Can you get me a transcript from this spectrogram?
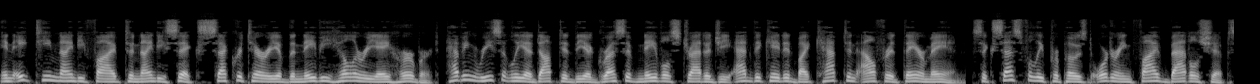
In 1895–96 Secretary of the Navy Hillary A. Herbert, having recently adopted the aggressive naval strategy advocated by Captain Alfred Thayer Mahan, successfully proposed ordering five battleships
